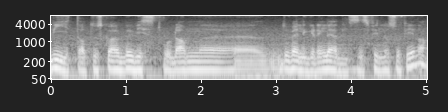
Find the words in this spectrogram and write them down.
vite at du skal være bevisst hvordan eh, du velger din ledelsesfilosofi. Da.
